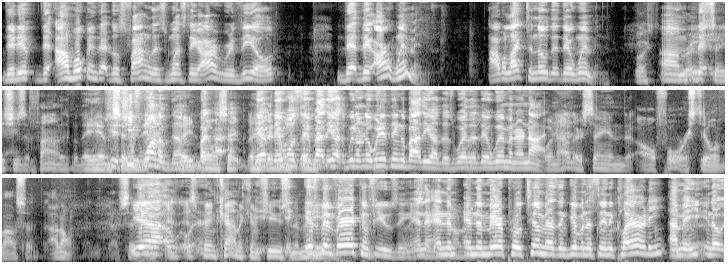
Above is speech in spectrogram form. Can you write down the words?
that if that I'm hoping that those finalists, once they are revealed, that they are women. I would like to know that they're women. Um, they- they say she's a finalist, but they haven't. She- said she's one of them, They but don't say, they, they don't won't say about the other. We don't know anything about the others, whether they're women or not. Well, now they're saying that all four are still involved. So I don't. Said, Yeah, it, has been kind of confusing to me. It's been very confusing, and and the, and the mayor pro tem hasn't given us any clarity. I mean, you know,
